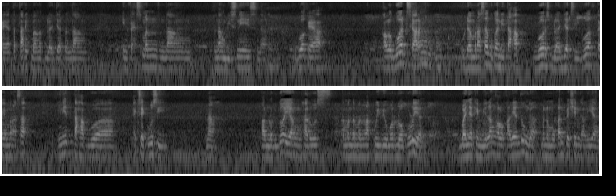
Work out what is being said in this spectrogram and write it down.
kayak tertarik banget belajar tentang investment tentang tentang bisnis nah gue kayak kalau gue sekarang udah merasa bukan di tahap gue harus belajar sih gue kayak merasa ini tahap gue eksekusi. Nah kalau menurut gue yang harus teman-teman lakuin di umur 20 ya banyak yang bilang kalau kalian tuh nggak menemukan passion kalian.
